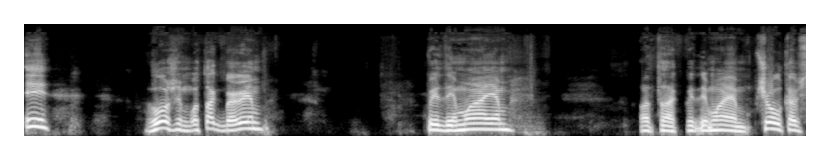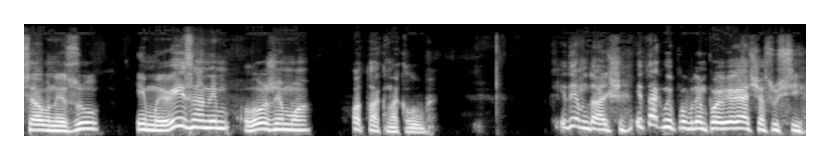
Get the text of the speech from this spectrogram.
І ложимо, отак беремо, підіймаємо. Отак підіймаємо. Пчолка вся внизу. І ми різаним ложимо отак на клуб. Ідемо далі. І так ми будемо перевіряти зараз усі.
